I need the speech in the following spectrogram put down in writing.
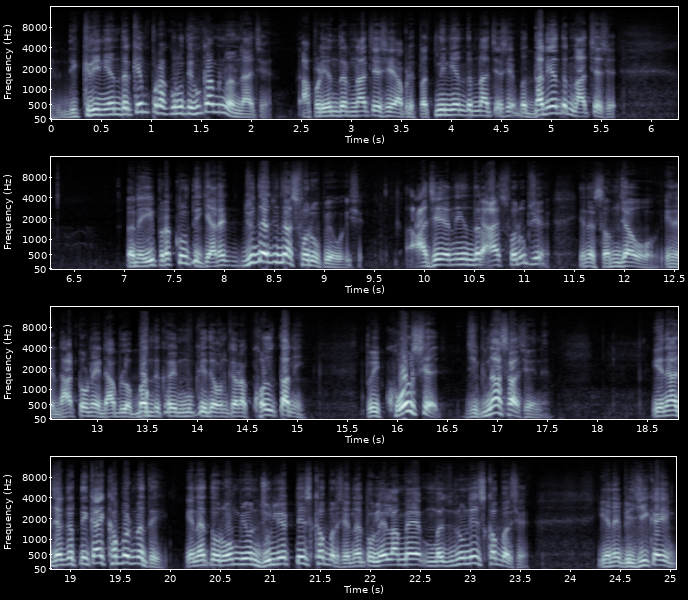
દીકરીની અંદર કેમ પ્રકૃતિ? હું કામ ન નાચે? આપણી અંદર નાચે છે, આપણી પત્નીની અંદર નાચે છે, બધાની અંદર નાચે છે. અને એ પ્રકૃતિ ક્યારેક જુદા જુદા સ્વરૂપે હોય છે. આજે એની અંદર આ સ્વરૂપ છે, એને સમજાવો, એને દાંટોને ડાબલો બંધ કરીને મૂકી દેવો કે ખોલતા નહીં. તો એ ખોલશે જ, જિજ્ઞાસા છે એને. એને આ જગતની કાંઈ ખબર નથી. એને તો રોમિયો જુલિયટની જ ખબર છે, એને તો લેલા મેં મજનુની જ ખબર છે. એને બીજી કાંઈ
